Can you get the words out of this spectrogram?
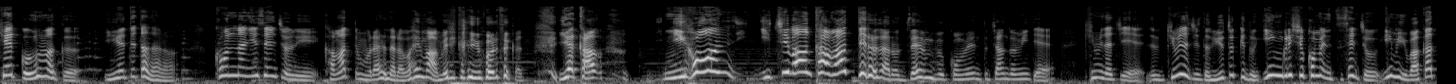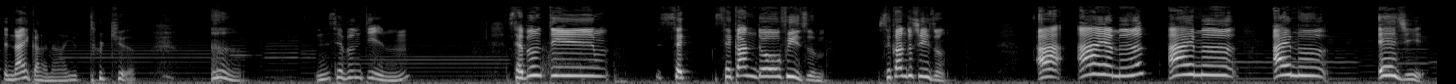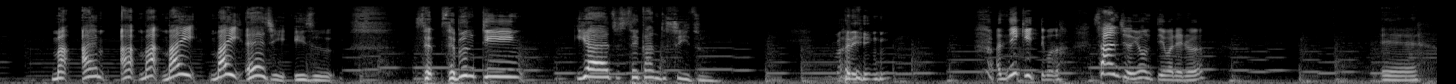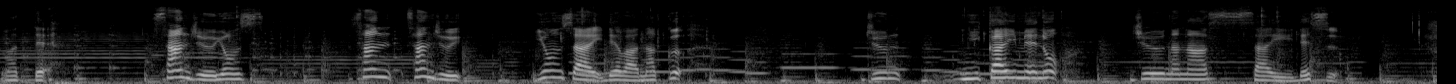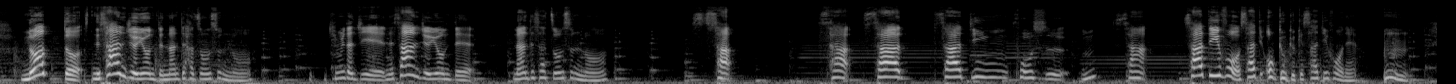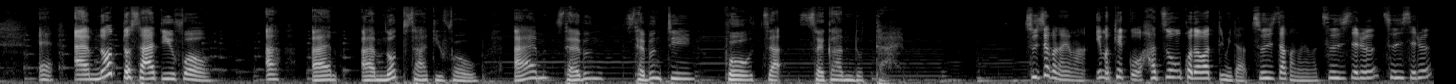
結構うまく言えてただろ。こんなに船長に構ってもらえるなら、わいもアメリカに生まれたか。いや、か、日本、一番構ってるだろ、全部コメントちゃんと見て。君たち、君たちと言っとくけど、 English コメント船長意味分かってないからな、言っとくけど。うん。 Seventeen？Seventeen、セ、 second season。Second season。あ、I am, I'm, I'm age. ま、I'm, あ、ま、my, my age is セ、セブンティーン years second season. マリン。あ、2期ってこと ?34 って言われる？えー、待って。34、3、34歳ではなく、12回目の17歳です。Not! ね、34ってなんて発音すんの？君たち、ね、34ってなんて発音すんの？さ、さ、さ、13フォース、ん？さ、34、30、オッケーティオッケーオッケー、34ね。うん。え、I'm not 34. あ、I'm, I'm not 34. I'm seven, 17 for the second time. 通じたかな今？今結構発音こだわってみた。通じたかな今？通じてる？通じてる？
